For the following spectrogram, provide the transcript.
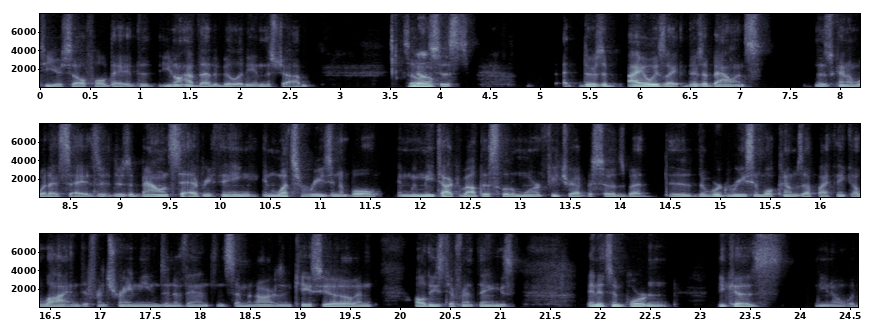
to yourself all day. That you don't have that ability in this job. So no. it's just uh, there's a I always like there's a balance. This is kind of what I say is there's a balance to everything and what's reasonable. And we may talk about this a little more in future episodes, but the, the word reasonable comes up, I think, a lot in different trainings and events and seminars and KCO and all these different things. And it's important because you know what,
